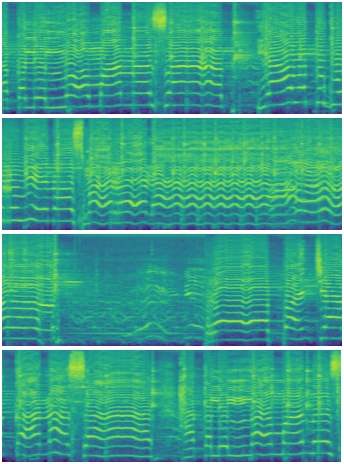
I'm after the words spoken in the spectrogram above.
ಹಾಕಲಿಲ್ಲೋ ಮನಸ. ಯಾವತ್ತು ಗುರುವಿನ ಸ್ಮರಣ? ಪ್ರಪಂಚ ಕನಸ. ಹಾಕಲಿಲ್ಲ ಮನಸ.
